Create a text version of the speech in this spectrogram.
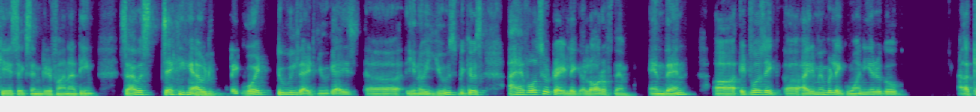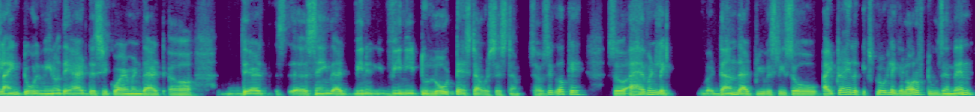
k6 and grafana team. So i was checking out mm-hmm. like what tool that you guys uh, you know use because i have also tried like a lot of them. And then uh, it was like uh, i remember like one year ago a client told me you know they had this requirement that uh, they're uh, saying that we we need to load test our system. So i was like okay. So i haven't like done that previously so i try to explore like a lot of tools and then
